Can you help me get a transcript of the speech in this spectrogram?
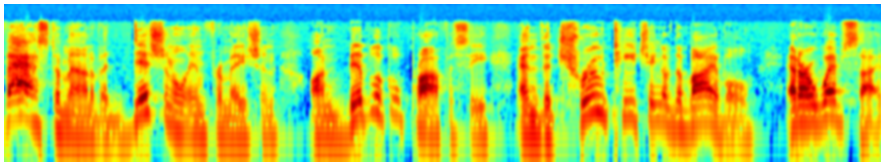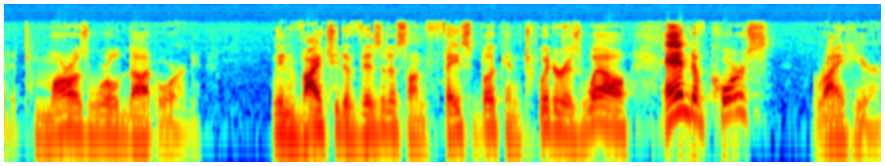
vast amount of additional information on biblical prophecy and the true teaching of the Bible at our website at tomorrowsworld.org. We invite you to visit us on Facebook and Twitter as well, and of course, right here.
